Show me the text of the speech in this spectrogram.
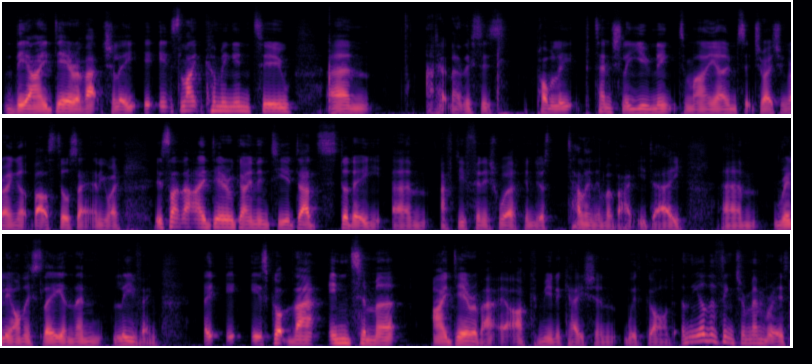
the idea of actually, it's like coming into, um, I don't know, this is probably potentially unique to my own situation growing up, but I'll still say it anyway. It's like that idea of going into your dad's study um, after you finish work and just telling him about your day, um, really honestly, and then leaving. It, it, it's got that intimate idea about it, our communication with God. And the other thing to remember is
